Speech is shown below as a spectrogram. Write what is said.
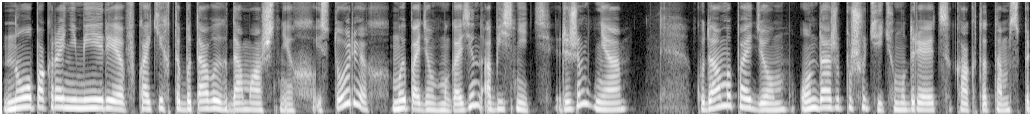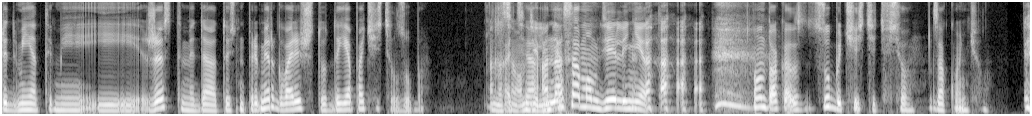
но, по крайней мере, в каких-то бытовых домашних историях мы пойдем в магазин объяснить режим дня, куда мы пойдем. Он даже пошутить умудряется как-то там с предметами и жестами, да. То есть, например, говорит, что да я почистил зубы. А Хотя, на самом деле а нет? на самом деле нет. Он пока зубы чистить, все, закончил.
